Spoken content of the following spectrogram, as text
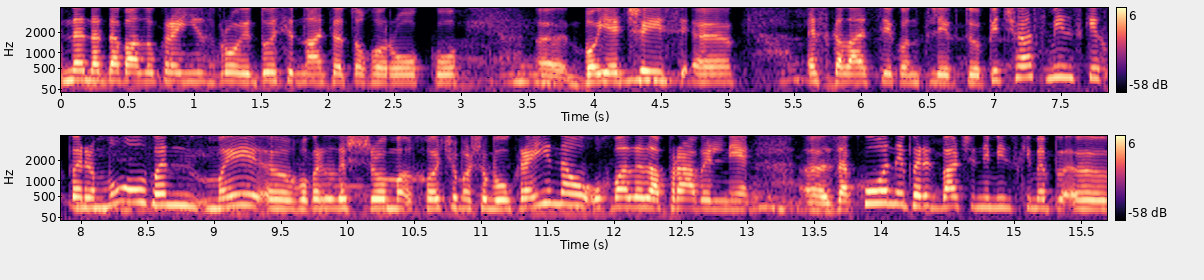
не надавали Україні зброю до 17-го року, боячись. Ескалації конфлікту під час мінських перемовин ми е, говорили, що ми хочемо, щоб Україна ухвалила правильні е, закони, передбачені мінськими е,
